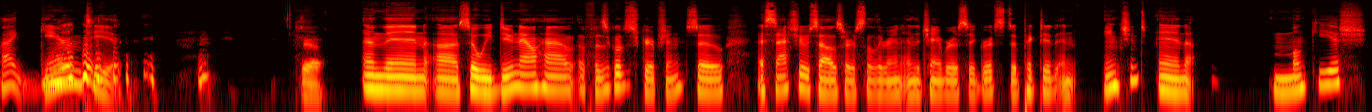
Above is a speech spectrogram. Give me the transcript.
I guarantee it. Yeah. And then, uh, so we do now have a physical description. So, a statue of Salazar Slytherin in the Chamber of Secrets depicted an ancient and monkeyish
